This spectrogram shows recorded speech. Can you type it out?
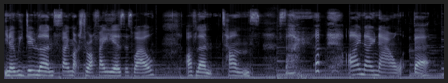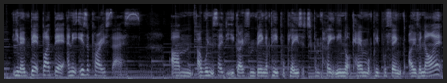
You know, we do learn so much through our failures as well. I've learned tons. So I know now that you know, bit by bit, and it is a process. Um, I wouldn't say that you go from being a people pleaser to completely not caring what people think overnight.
